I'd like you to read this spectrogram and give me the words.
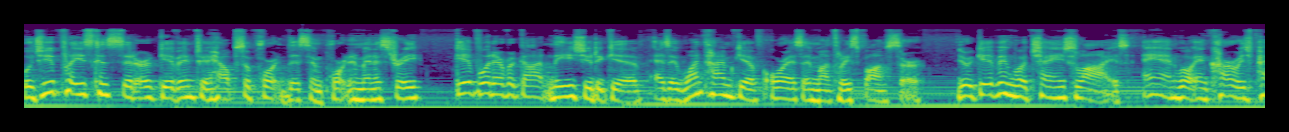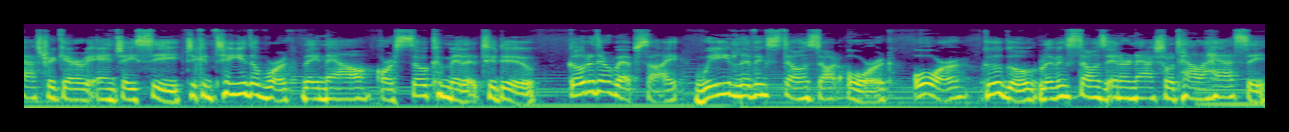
Would you please consider giving to help support this important ministry? Give whatever God leads you to give as a one time gift or as a monthly sponsor. Your giving will change lives and will encourage Pastor Gary and JC to continue the work they now are so committed to do. Go to their website, welivingstones.org, or Google Livingstones International Tallahassee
